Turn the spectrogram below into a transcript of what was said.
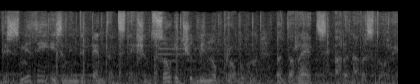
The smithy is an independent station, so it should be no problem. But the Reds are another story.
